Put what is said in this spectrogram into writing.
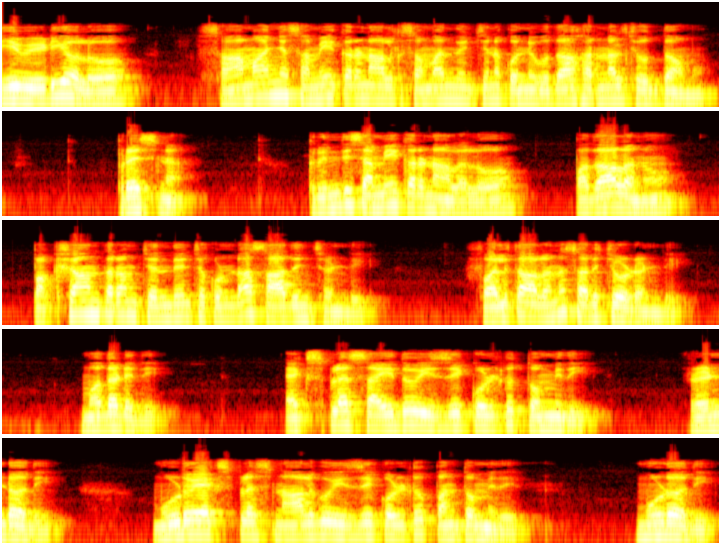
ఈ వీడియోలో సామాన్య సమీకరణాలకు సంబంధించిన కొన్ని ఉదాహరణలు చూద్దాము. ప్రశ్న. క్రింది సమీకరణాలలో పదాలను పక్షాంతరం చెందించకుండా సాధించండి. ఫలితాలను సరిచూడండి. మొదటిది. ఎక్స్ ప్లస్ ఐదు ఈజ్ ఈక్వల్ టు తొమ్మిది. రెండోది. మూడు ఎక్స్ ప్లస్ నాలుగు ఈజ్ ఈక్వల్ టు పంతొమ్మిది. మూడోది.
